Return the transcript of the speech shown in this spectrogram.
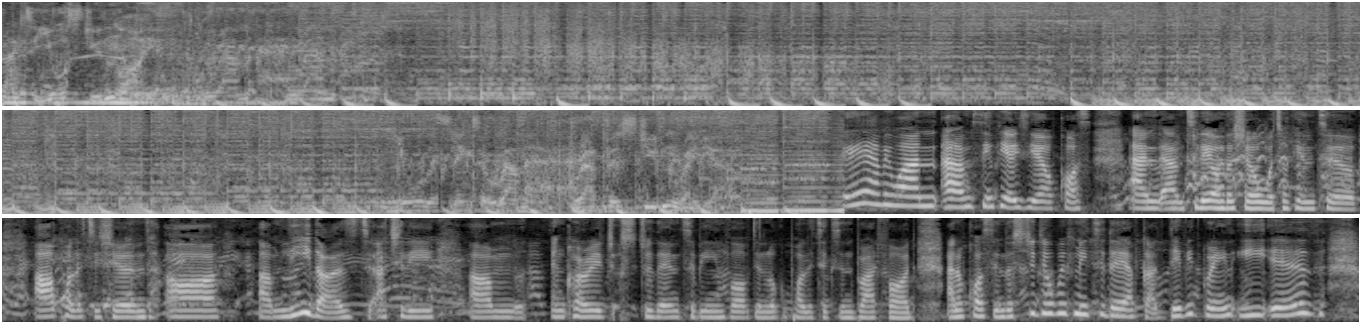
Back to your student life. You're listening to Ram Air, Bradford Student Radio. Hey everyone, um, Cynthia is here, of course, and um, today on the show we're talking to our politicians, our um, leaders to actually um, encourage students to be involved in local politics in Bradford. And of course, in the studio with me today, I've got David Green. He is,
